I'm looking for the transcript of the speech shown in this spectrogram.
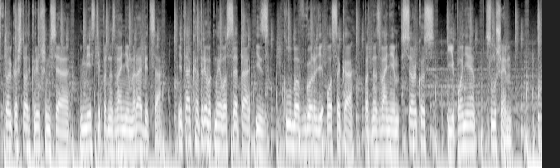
в только что открывшемся месте под названием «Рабица». Итак, отрывок моего сета из клуба в городе Осака под названием «Circus», Япония. Слушаем. Слушаем.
